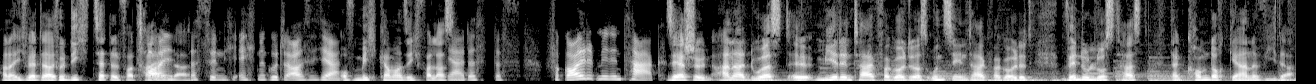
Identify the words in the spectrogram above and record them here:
Anna, ich werde da für dich Zettel verteilen Toll, da. das finde ich echt eine gute Aussicht. Ja, Auf mich kann man sich verlassen. ja das, das vergoldet mir den Tag. Sehr schön. Hanna, du hast äh, mir den Tag vergoldet, du hast uns den Tag vergoldet. Wenn du Lust hast, dann komm doch gerne wieder.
